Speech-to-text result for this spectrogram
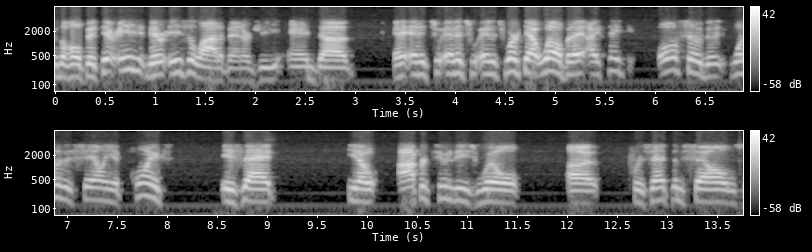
to the whole bit, there is there is a lot of energy, and uh, and, and it's and it's and it's worked out well. But I, I think also the one of the salient points is that you know opportunities will uh, present themselves.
